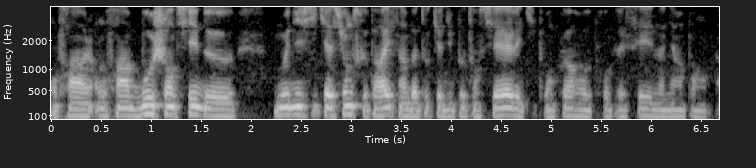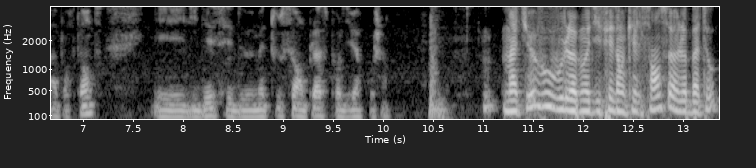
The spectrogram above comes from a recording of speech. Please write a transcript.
on, fera un, on fera un beau chantier de modification, parce que pareil, c'est un bateau qui a du potentiel et qui peut encore progresser de manière importante. Et l'idée, c'est de mettre tout ça en place pour l'hiver prochain. Mathieu, vous, vous le modifiez dans quel sens, le bateau?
